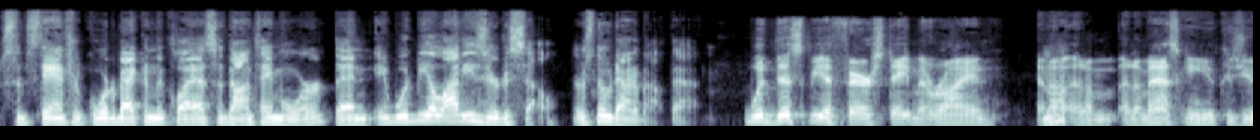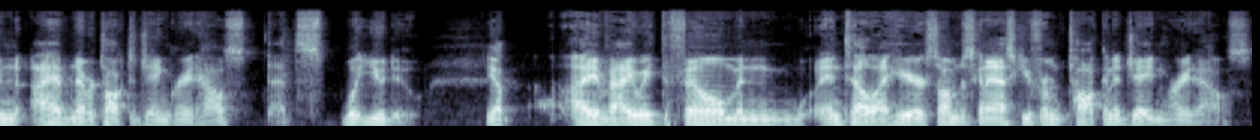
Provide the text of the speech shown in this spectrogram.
substantial quarterback in the class, a Dante Moore, then it would be a lot easier to sell. There's no doubt about that. Would this be a fair statement, Ryan? And, mm-hmm. I, and I'm and I'm asking you because you I have never talked to Jaden Greathouse. That's what you do. Yep. I evaluate the film and until I hear. So I'm just going to ask you from talking to Jaden Greathouse.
